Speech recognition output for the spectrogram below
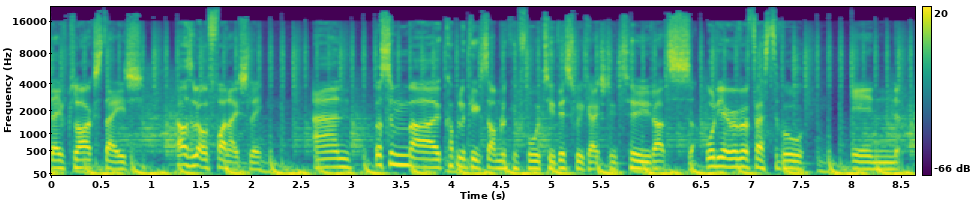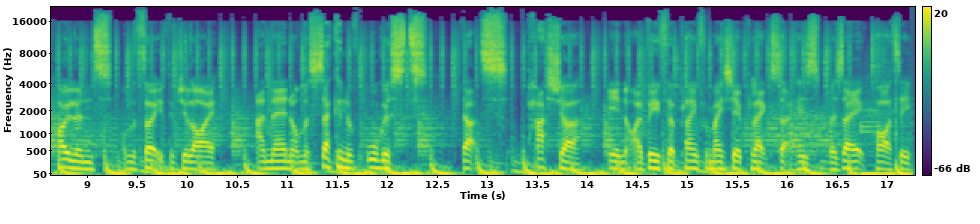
Dave Clarke stage. That was a lot of fun, actually. And got some uh, couple of gigs I'm looking forward to this week actually too. That's Audio River Festival in Poland on the 30th of July, and then on the 2nd of August, that's Pacha in Ibiza playing for Maceo Plex at his Mosaic party.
